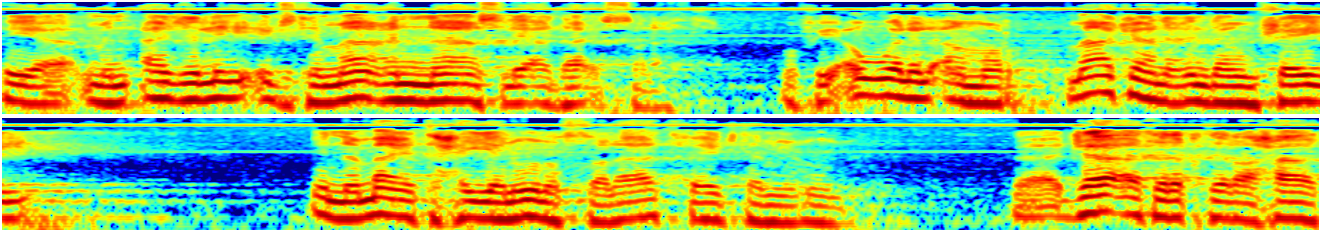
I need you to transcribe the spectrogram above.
هي من أجل اجتماع الناس لأداء الصلاة. وفي أول الأمر ما كان عندهم شيء إنما يتحينون الصلاة فيجتمعون. فجاءت الاقتراحات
